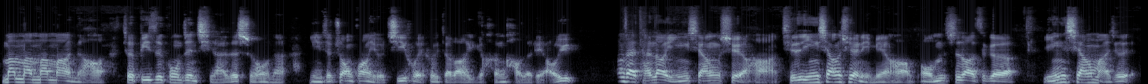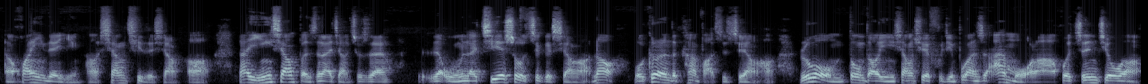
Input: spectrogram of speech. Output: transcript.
慢慢慢慢的哈，这鼻子共振起来的时候呢，你的状况有机会会得到一个很好的疗愈。刚才谈到迎香穴哈，其实迎香穴里面哈，我们知道这个迎香嘛，就是啊欢迎的迎哈，香气的香啊。那迎香本身来讲，就是在。让我们来接受这个香啊，那我个人的看法是这样哈，如果我们动到迎香穴附近，不管是按摩啦或针灸啊，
